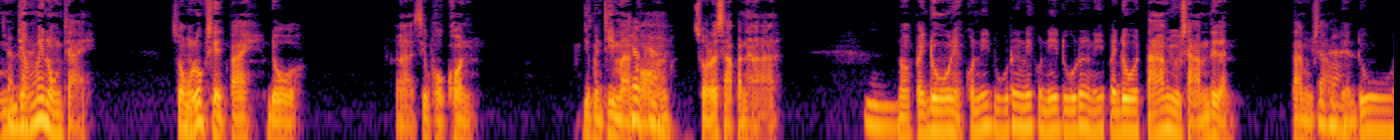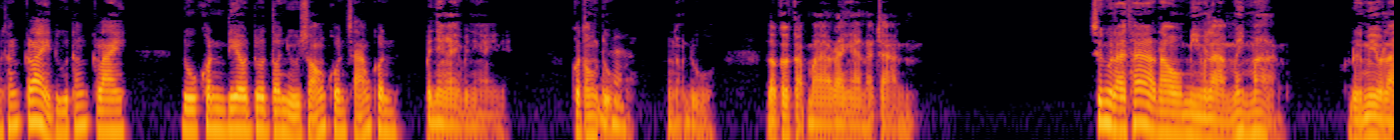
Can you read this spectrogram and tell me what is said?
ใช่ค่ะยังไม่ลงใจ ส่งลูกเศษไปดูอ่าสิบหกคน ที่เป็นที่มาของโสรสาปัญหาอืมเนาะไปดูเนี่ย คนนี้ดูเรื่องนี้คนนี้ดูเรื่องนี้ ไปดูตามอยู่สามเดือน ตามอยู่สามค่ะเดือนดูทั้งใกล้ดูทั้งไกล ดูคนเดียวดูตอนอยู่สองคนสามคนเป็นยังไงเป็นยังไงเนี่ย ก็ต้องดูเนาะดู แล้วก็กลับมารายงานอาจารย์ ซึ่งเวลาถ้าเรามีเวลาไม่มาก หรือมีเวลา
